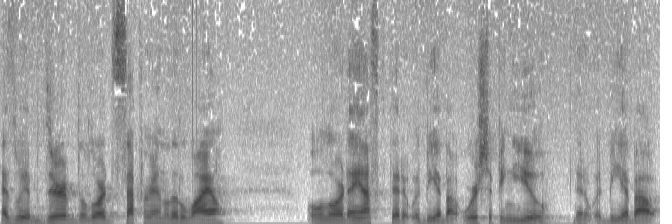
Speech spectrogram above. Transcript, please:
as we observe the Lord's Supper in a little while. Oh Lord, I ask that it would be about worshiping you, that it would be about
